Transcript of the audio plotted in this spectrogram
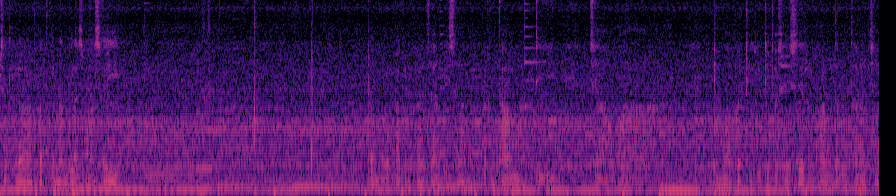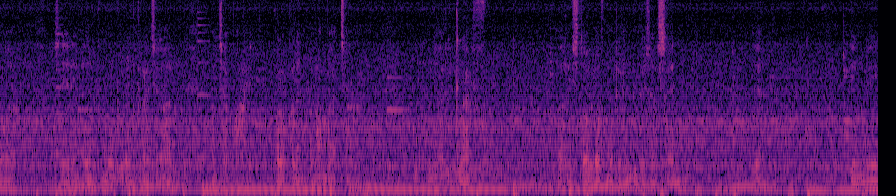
sekira abad ke-16 Masehi dan merupakan kerajaan Islam pertama di Jawa. Berdiri di pesisir pantai utara Jawa seiring dengan kemunduran kerajaan Majapahit. Kalau kalian pernah baca bukunya Reclave A History of Modern Indonesia Sen ya ini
